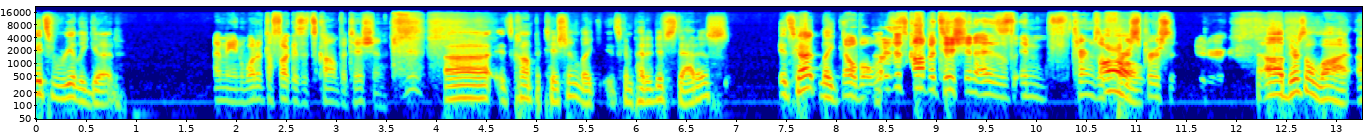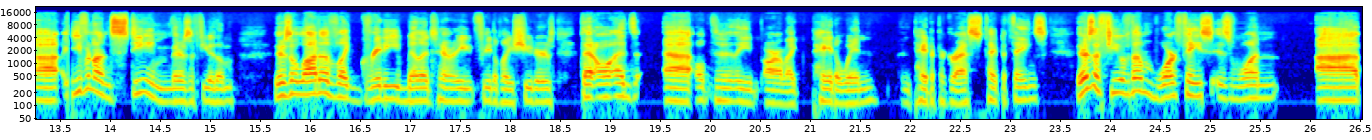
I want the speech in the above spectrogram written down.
It's really good. I mean, what the fuck is its competition? Uh, it's competition, like it's competitive status. It's got like no, but what is its competition as in terms of Oh. first person shooter? Uh, there's a lot. Uh, even on Steam, there's a few of them. There's a lot of like gritty military free-to-play shooters that all ends uh, ultimately are like pay to win and pay to progress type of things. There's a few of them. Warface is one. Uh,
